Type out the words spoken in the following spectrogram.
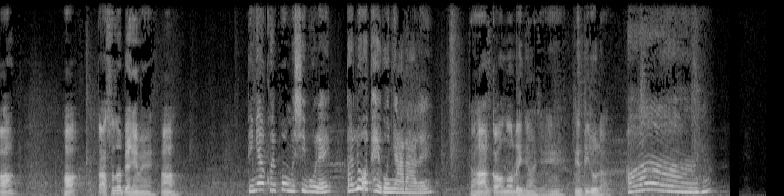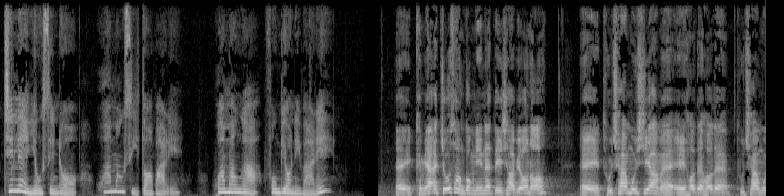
ဟာဟောတာစောစောပြန်ခင်မယ်ဟာဒီညခွဲဖို့မရှိဘူးလေဘာလို့အဖေကိုညာတာလဲဒါကအကောင်းဆုံးလိန်ညာခြင်းနင်းသိလို့လားအာဟင်ကျင်းလန့်ယုံစင်းတော့ဝါမောင်စီသွားပါတယ်ဝါမောင်ကဖုန်းပြောနေပါတယ်ဟေးခမရအကျိုးဆောင်ကုမ္ပဏီနဲ့တေချာပြောနော် အေးထူးခြားမှုရှိရမယ်အေးဟုတ်တယ်ဟုတ်တယ်ထူးခြားမှု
